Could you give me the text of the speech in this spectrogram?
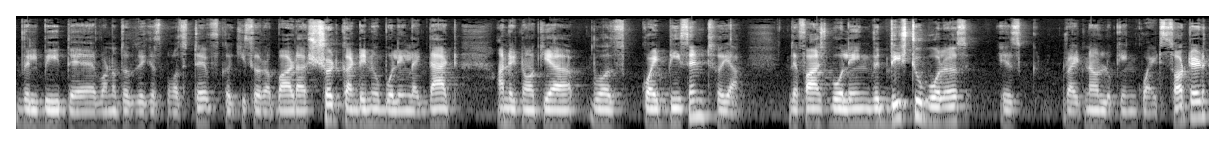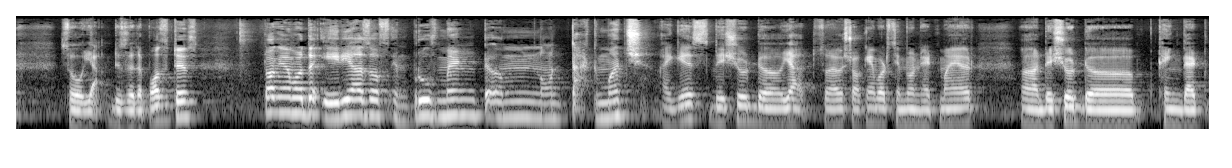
will be their one of the biggest positive Kagiso Rabada should continue bowling like that Anrich Nortje was quite decent so yeah the fast bowling with these two bowlers is right now looking quite sorted. So yeah, these are the positives. Talking about the areas of improvement, um, not that much, I guess they should. Uh, yeah, so I was talking about Shimron Hetmyer. Uh, they should uh, think that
